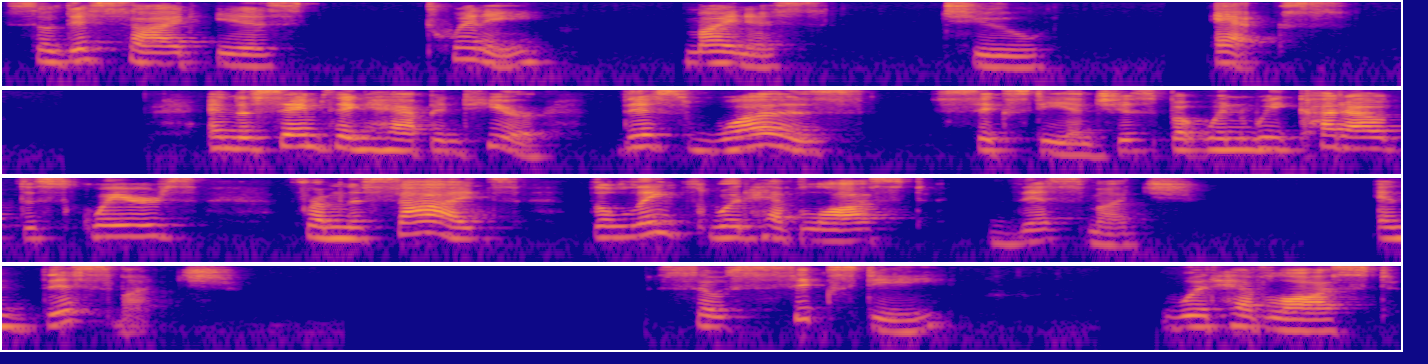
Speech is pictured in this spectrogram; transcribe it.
So this side is 20 minus 2X. And the same thing happened here. This was 60 inches, but when we cut out the squares from the sides, the length would have lost this much and this much. So 60 would have lost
